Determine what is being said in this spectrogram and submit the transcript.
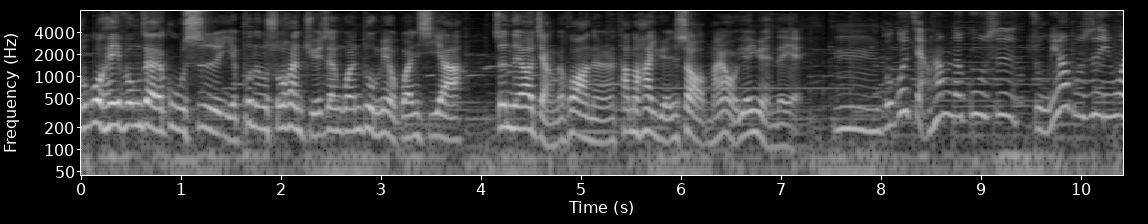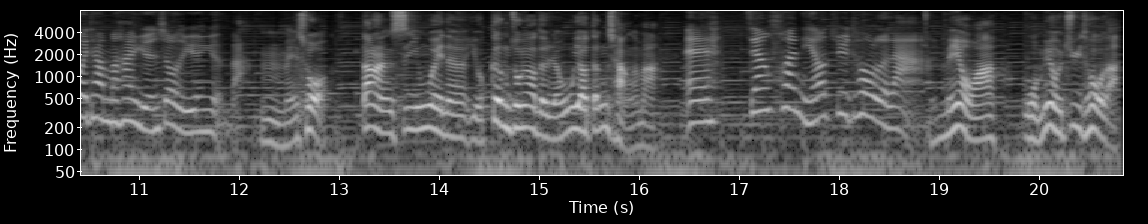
不过黑风寨的故事也不能说和决战官渡没有关系啊！真的要讲的话呢，他们和袁绍蛮有渊源的耶。嗯，不过讲他们的故事，主要不是因为他们和袁绍的渊源吧？嗯，没错，当然是因为呢，有更重要的人物要登场了嘛。哎，这样换你要剧透了啦？没有啊，我没有剧透啦。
